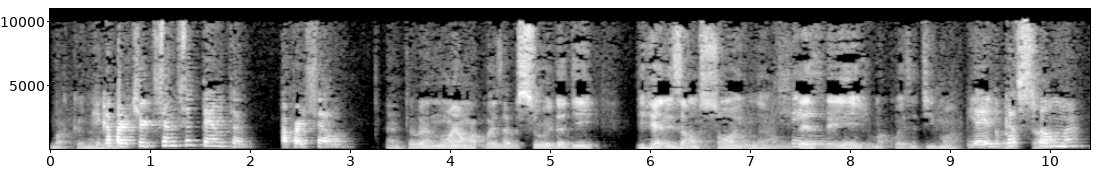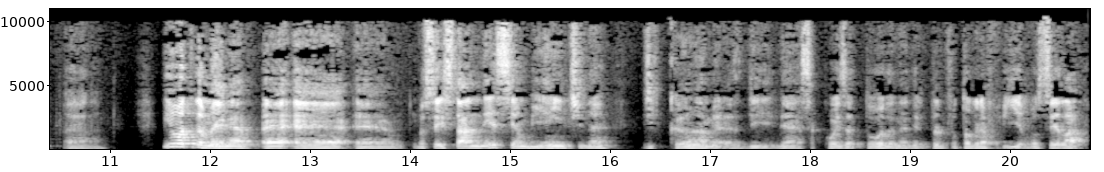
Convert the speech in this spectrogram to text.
Bacana. Fica a partir de 170 a parcela. É, tá vendo? Não é uma coisa absurda de, de realizar um sonho, né? Um Sim. desejo, uma coisa de uma. E a educação, né? É, né? E outra também, né? É, é, é, você está nesse ambiente, né? De câmeras, de né, essa coisa toda, né? Diretor de fotografia, você lá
